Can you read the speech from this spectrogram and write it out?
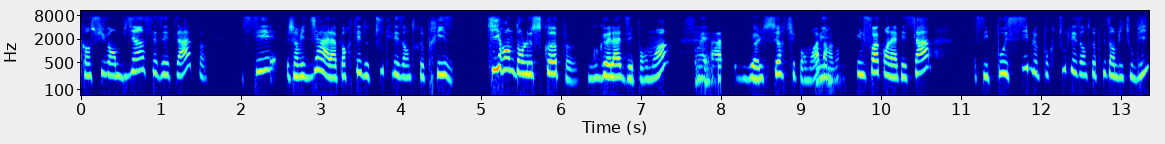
qu'en suivant bien ces étapes, c'est, j'ai envie de dire, à la portée de toutes les entreprises qui rentrent dans le scope Google Ads et pour moi, euh, Google Search est pour moi, pardon. Une fois qu'on a fait ça, c'est possible pour toutes les entreprises en B2B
